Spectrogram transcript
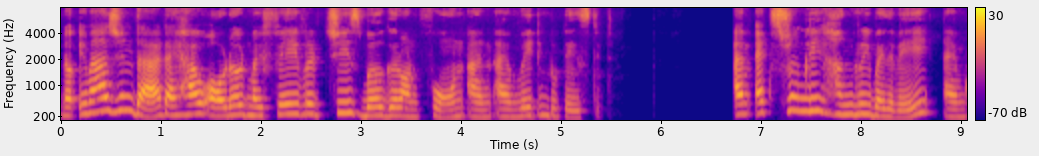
Now imagine that I have ordered my favorite cheeseburger on phone and I am waiting to taste it. I am extremely hungry by the way. I am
